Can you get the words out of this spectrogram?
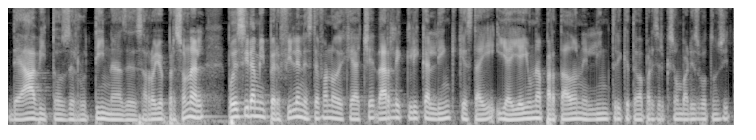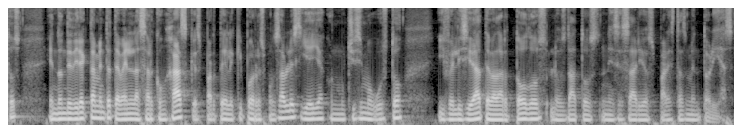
de hábitos, de rutinas, de desarrollo personal, puedes ir a mi perfil en Estefano de GH, darle clic al link que está ahí y ahí hay un apartado en el Linktree que te va a aparecer que son varios botoncitos en donde directamente te va a enlazar con Has, que es parte del equipo de responsables y ella con muchísimo gusto y felicidad te va a dar todos los datos necesarios para estas mentorías.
